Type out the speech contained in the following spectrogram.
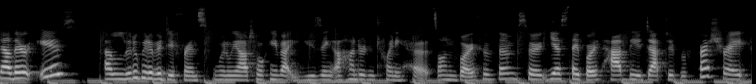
Now there is a little bit of a difference when we are talking about using 120 Hertz on both of them. So yes, they both have the adaptive refresh rate,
